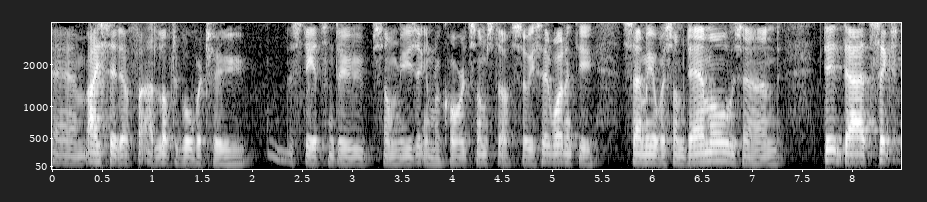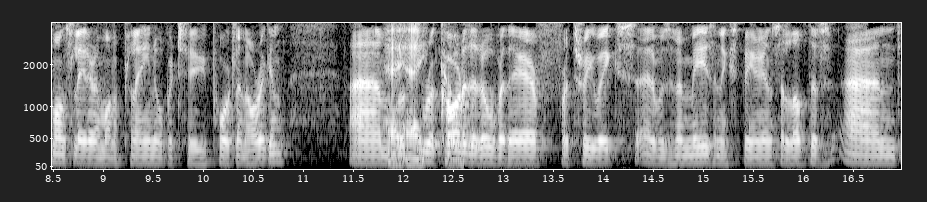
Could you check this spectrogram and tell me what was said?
um, I said, if I'd love to go over to the States and do some music and record some stuff. So he said, why don't you send me over some demos? And did that. Six months later, I'm on a plane over to Portland, Oregon. Um, Hey, hey, recorded it over there for three weeks. It was an amazing experience. I loved it, and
